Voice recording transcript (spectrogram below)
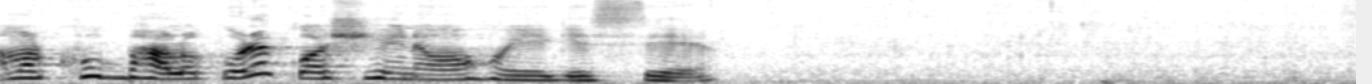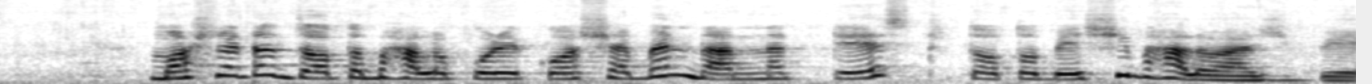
আমার খুব ভালো করে কষিয়ে নেওয়া হয়ে গেছে। মশলাটা যত ভালো করে কষাবেন, রান্নার টেস্ট তত বেশি ভালো আসবে।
